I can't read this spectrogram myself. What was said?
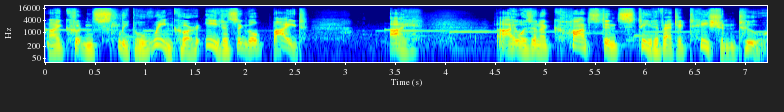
I couldn't sleep a wink or eat a single bite. I. I was in a constant state of agitation, too.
